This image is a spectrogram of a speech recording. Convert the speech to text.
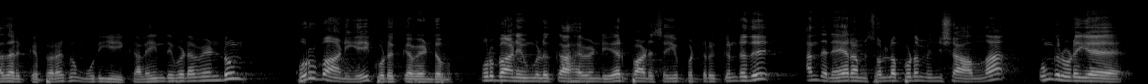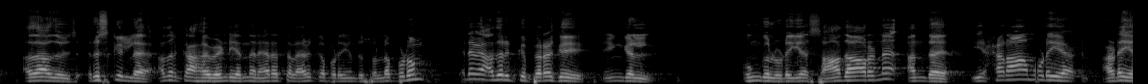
அதற்கு பிறகு முடியை கலைந்து விட வேண்டும் குர்பானியை கொடுக்க வேண்டும். குர்பானி உங்களுக்காக வேண்டி ஏற்பாடு செய்யப்பட்டிருக்கின்றது. அந்த நேரம் சொல்லப்படும் இன்ஷா அல்லா உங்களுடைய அதாவது ரிஸ்க் இல்லை அதற்காக வேண்டி எந்த நேரத்தில் அறுக்கப்படும் என்று சொல்லப்படும். எனவே அதற்கு பிறகு நீங்கள் உங்களுடைய சாதாரண அந்த இஹராமுடைய அடைய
